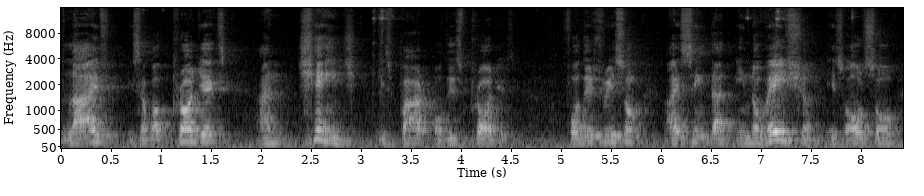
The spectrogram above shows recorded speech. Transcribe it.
Life is about projects, and change is part of this project. For this reason, I think that innovation is also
